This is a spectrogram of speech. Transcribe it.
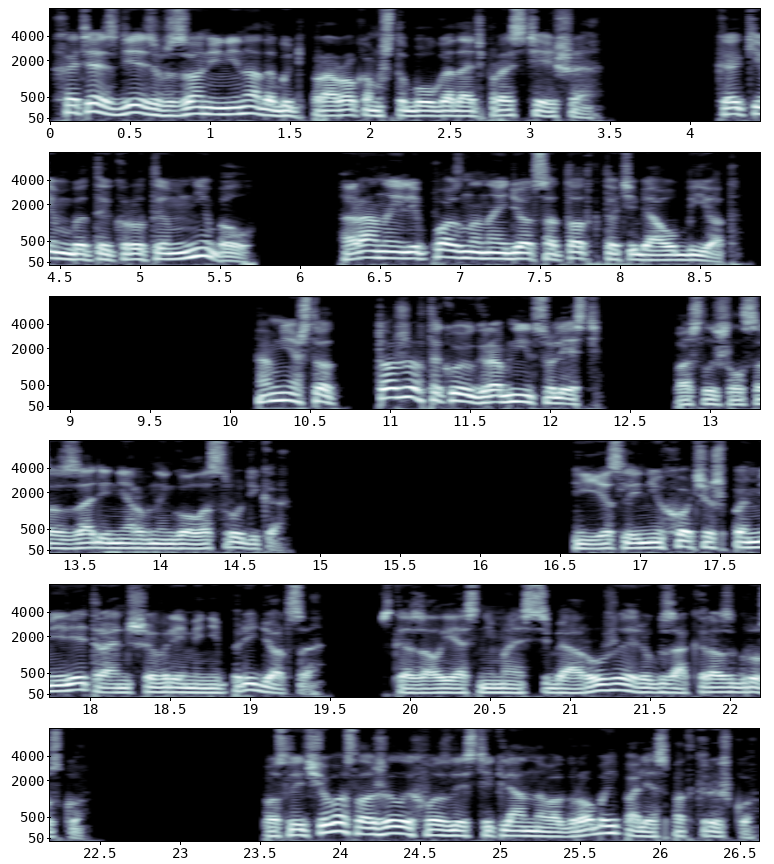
Хотя здесь в зоне не надо быть пророком, чтобы угадать простейшее. Каким бы ты крутым ни был, рано или поздно найдется тот, кто тебя убьет. «А мне что, тоже в такую гробницу лезть?» — послышался сзади нервный голос Рудика. «Если не хочешь помереть раньше времени, придется», — сказал я, снимая с себя оружие, рюкзак и разгрузку. После чего сложил их возле стеклянного гроба и полез под крышку.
